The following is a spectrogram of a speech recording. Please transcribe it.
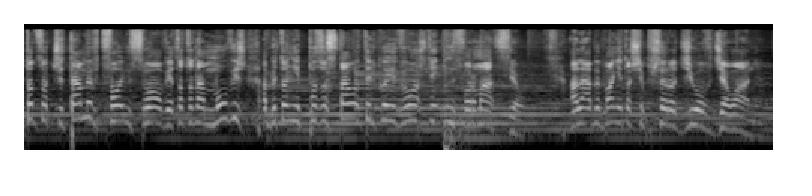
to, co czytamy w Twoim Słowie, to, co nam mówisz, aby to nie pozostało tylko i wyłącznie informacją, ale aby, Panie, to się przerodziło w działanie.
